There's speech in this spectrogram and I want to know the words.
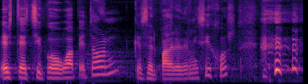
este chico guapetón, que es el padre de mis hijos,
